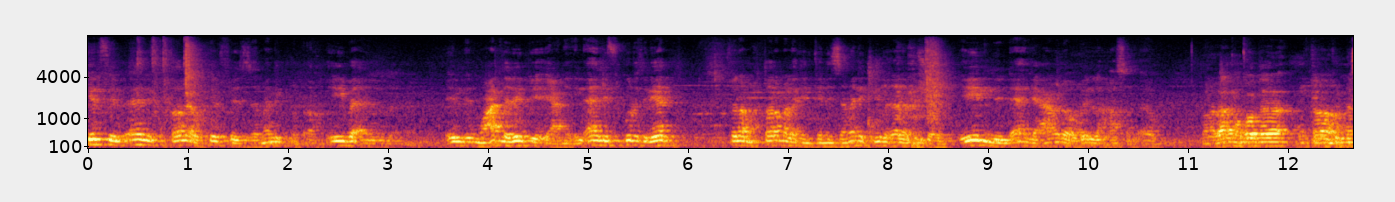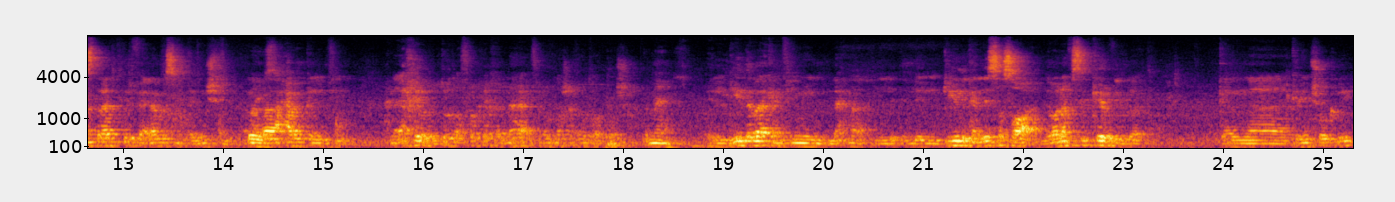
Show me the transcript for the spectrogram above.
curve الأهلي في طالع و curve الزمالك متاخر إيه بقى ال- المعادلة ليه يعني الأهلي في كرة اليد فرقة محترمة لكن كان الزمالك ليه الغلبة شوية؟ إيه اللي الأهلي عمله أو إيه اللي حصل قوي وأنا بقى الموضوع ده ممكن آه. يكون الناس طلعت كتير في إعلام بس ما اتكلموش فيه. أنا. بقى حابب أتكلم فيه. إحنا آخر بطولة أفريقيا خدناها 2012 2013 تمام. الجيل ده بقى كان فيه مين؟ اللي إحنا الجيل اللي كان لسه صاعد اللي هو نفس ال curve دلوقتي. كان آه، كريم شكري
